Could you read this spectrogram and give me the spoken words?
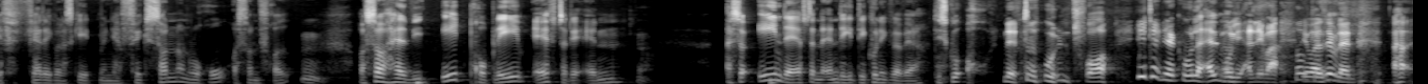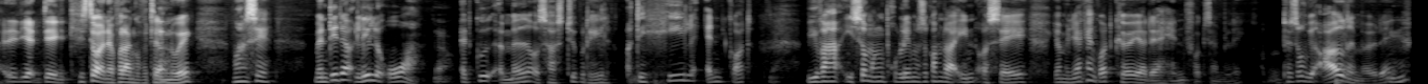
jeg fatter ikke, hvad der skete, men jeg fik sådan en ro og sådan fred. Mm. Og så havde vi et problem efter det andet. Ja. Altså en dag efter den anden, det, det kunne ikke være værre. De skulle ordnet udenfor i den her kulde, alt muligt. Altså, det, var, det var simpelthen... ah, Ja, det, historien er for langt at fortælle ja. nu, ikke? Hvor han siger, men det der lille ord, ja. at Gud er med os, har styr på det hele, og det hele andet godt. Ja. Vi var i så mange problemer, så kom der ind og sagde, jamen jeg kan godt køre jer derhen, for eksempel. Ikke? Person, vi aldrig mødte. Ikke? Mm-hmm.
